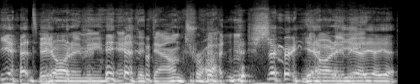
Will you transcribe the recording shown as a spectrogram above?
yeah, dude. you know what I mean? And the downtrodden, Sure, You know what I Yeah, mean? yeah, yeah.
